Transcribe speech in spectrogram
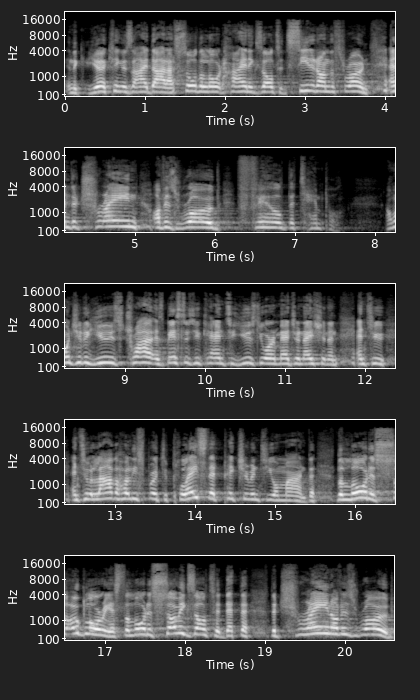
in the year King Uzziah died. I saw the Lord high and exalted, seated on the throne, and the train of his robe filled the temple. I want you to use, try as best as you can to use your imagination and, and, to, and to allow the Holy Spirit to place that picture into your mind. The, the Lord is so glorious, the Lord is so exalted that the, the train of his robe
